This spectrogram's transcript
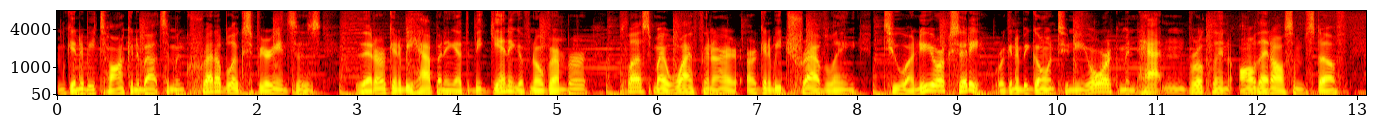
I'm going to be talking about some incredible experiences that are going to be happening at the beginning of November. Plus, my wife and I are going to be traveling to uh, New York City. We're going to be going to New York, Manhattan, Brooklyn, all that awesome stuff.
